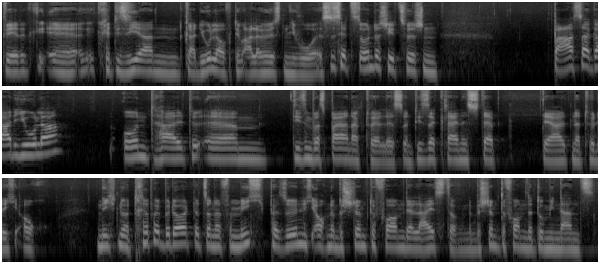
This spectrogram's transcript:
wir äh, kritisieren Guardiola auf dem allerhöchsten Niveau. Es ist jetzt der Unterschied zwischen Barca Guardiola und halt ähm, diesem, was Bayern aktuell ist. Und dieser kleine Step, der halt natürlich auch nicht nur Triple bedeutet, sondern für mich persönlich auch eine bestimmte Form der Leistung, eine bestimmte Form der Dominanz.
